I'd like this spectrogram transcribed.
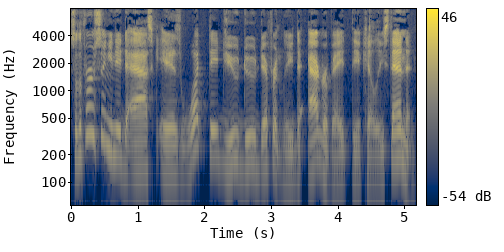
So, the first thing you need to ask is what did you do differently to aggravate the Achilles tendon?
